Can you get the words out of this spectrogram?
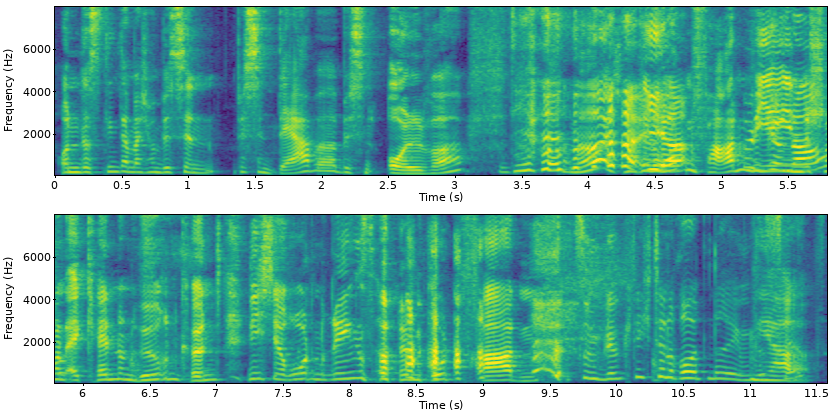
Und das klingt dann manchmal ein bisschen, bisschen derbe, ein bisschen olver. Ja. Ne? Ich mit den Ja, roten Faden, wie ihr genau. ihn schon erkennen und hören könnt. Nicht den roten Ring, sondern den roten Faden. Zum Glück nicht den roten Ring bis Ja. jetzt.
